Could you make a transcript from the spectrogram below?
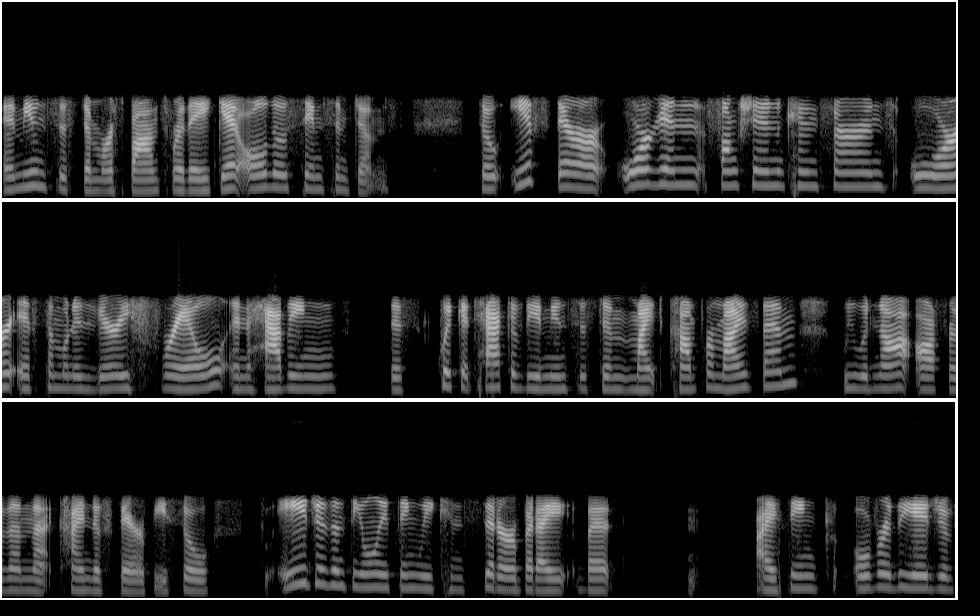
immune system response where they get all those same symptoms. So if there are organ function concerns or if someone is very frail and having this quick attack of the immune system might compromise them, we would not offer them that kind of therapy. So, age isn't the only thing we consider, but I but I think over the age of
